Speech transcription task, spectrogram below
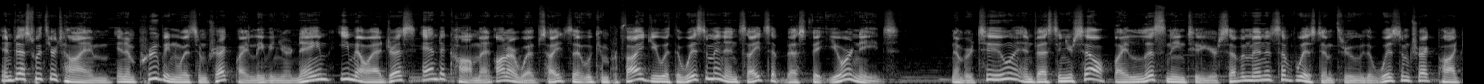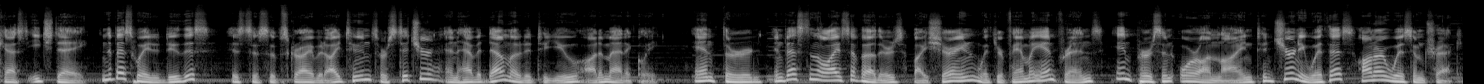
Invest with your time in improving Wisdom Trek by leaving your name, email address, and a comment on our website so that we can provide you with the wisdom and insights that best fit your needs. Number two, invest in yourself by listening to your seven minutes of wisdom through the Wisdom Trek podcast each day. And the best way to do this is to subscribe at iTunes or Stitcher and have it downloaded to you automatically. And third, invest in the lives of others by sharing with your family and friends, in person or online, to journey with us on our wisdom trek.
